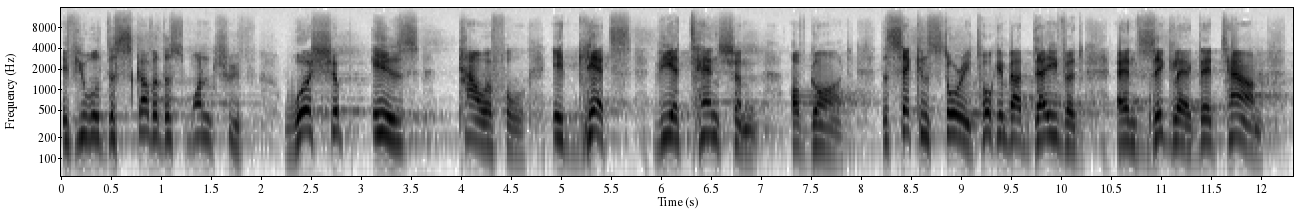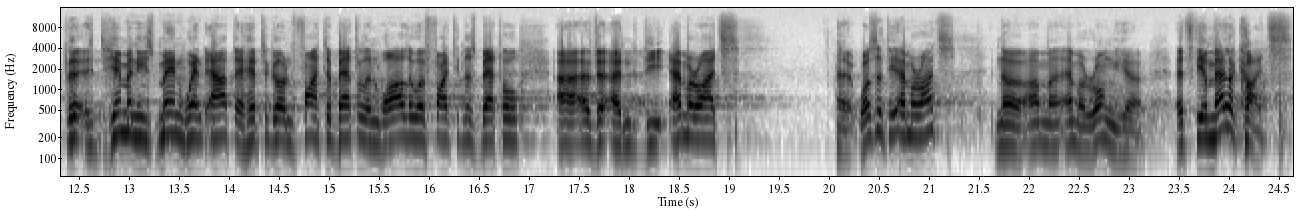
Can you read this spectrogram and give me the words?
if you will discover this one truth worship is powerful, it gets the attention of God. The second story, talking about David and Ziklag, their town. The, him and his men went out. They had to go and fight a battle. And while they were fighting this battle, uh, the, and the Amorites, uh, was it the Amorites? No, I'm, uh, am I wrong here? It's the Amalekites.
